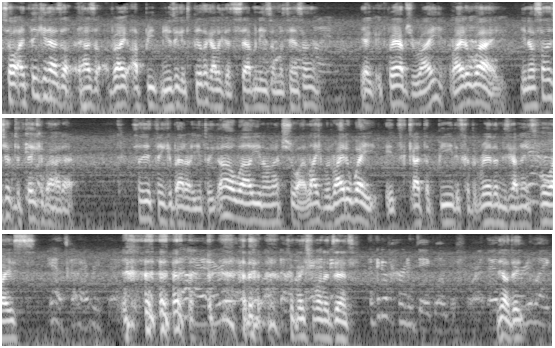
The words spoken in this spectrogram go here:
So I think it has a it has a very upbeat music. It feels like a, like a '70s almost dance song. Yeah, it grabs you right, right away. You know, sometimes you have to think about it. Sometimes you think about it, you think, oh well, you know, I'm not sure I like it, but right away, it's got the beat, it's got the rhythm, he's got a nice Yeah. voice. Yeah, it's got everything. No, I, I really, I really like that it makes you I- I want to dance. I've- think I've heard of Dayglow before. They're Yeah, they- very like,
